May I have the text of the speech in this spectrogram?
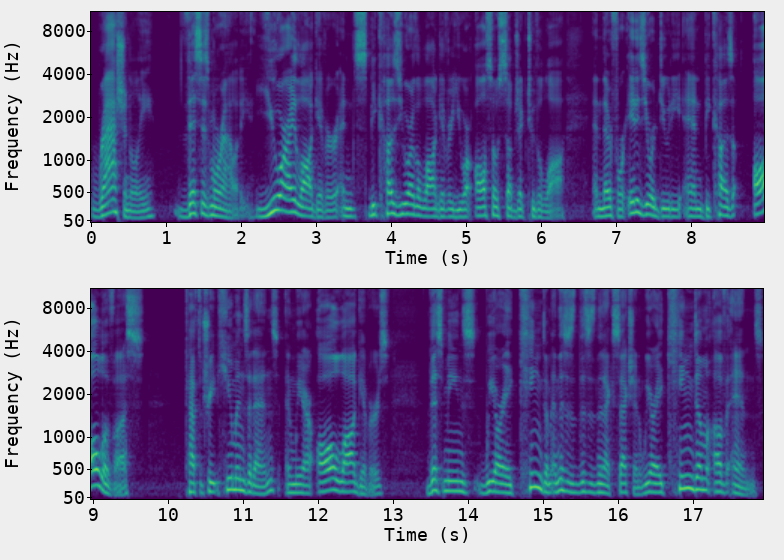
rationally, this is morality. You are a lawgiver, and because you are the lawgiver, you are also subject to the law, and therefore it is your duty. And because all of us have to treat humans at ends, and we are all lawgivers. This means we are a kingdom, and this is this is the next section. We are a kingdom of ends,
